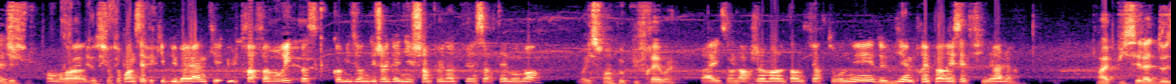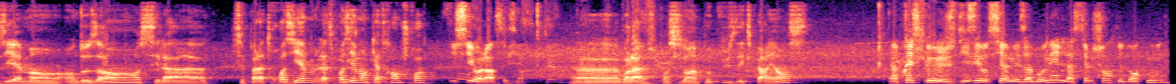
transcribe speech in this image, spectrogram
Et de, surprendre, de surprendre cette équipe du Bayern qui est ultra favorite parce que comme ils ont déjà gagné le championnat depuis un certain moment, Ouais, ils sont un peu plus frais, ouais. ils ont largement le temps de faire tourner, de bien préparer cette finale. Ouais, puis c'est la deuxième en, deux ans, c'est la, c'est pas la troisième, la troisième en quatre ans, je crois. Si, si, voilà, c'est ça. Euh, voilà, je pense qu'ils ont un peu plus d'expérience. Et après, ce que je disais aussi à mes abonnés, la seule chance de Dortmund,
